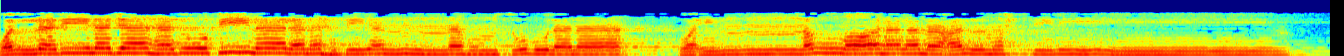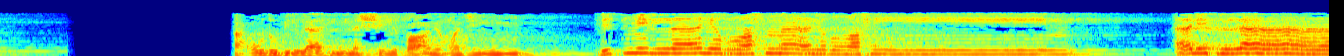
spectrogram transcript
والذين جاهدوا فينا لنهدينهم سبلنا وإن الله لمع المحسنين. أعوذ بالله من الشيطان الرجيم. بسم الله الرحمن الرحيم. ألف لام.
